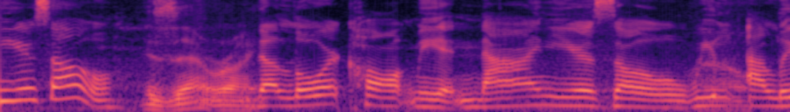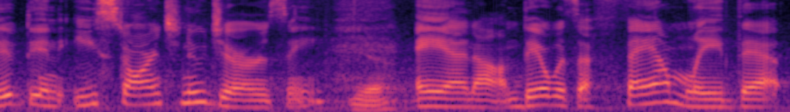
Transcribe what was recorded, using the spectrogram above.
years old. Is that right? The Lord called me at nine years old. We, Wow. I lived in East Orange, New Jersey, Yeah. and um, there was a family that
